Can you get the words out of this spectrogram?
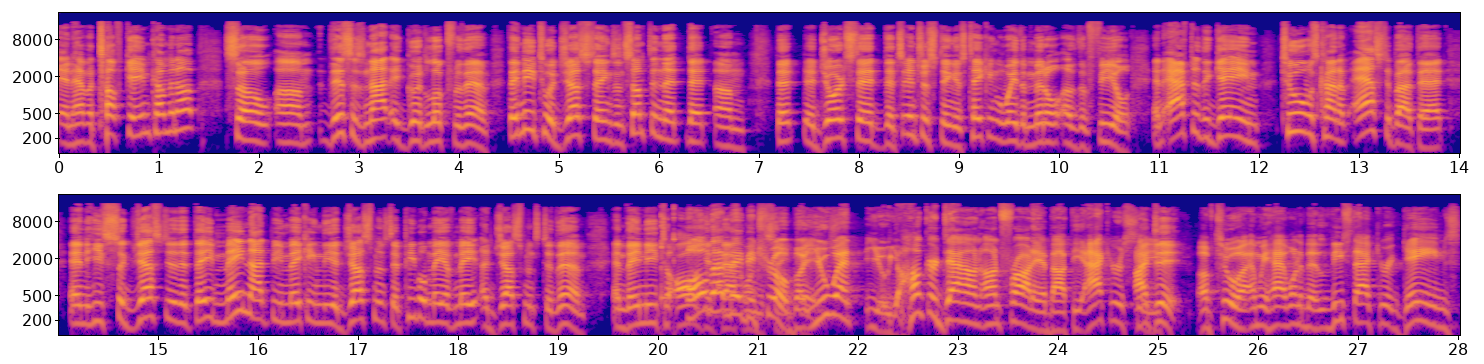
and have a tough game coming up. So um, this is not a good look for them. They need to adjust things. And something that that, um, that that George said that's interesting is taking away the middle of the field. And after the game, Tua was kind of asked about that, and he suggested that they may not be making the adjustments that people may have made adjustments to them, and they need to all. All that may be true, but page. you went you, you hunkered down on Friday about the accuracy I did. Of Tua, and we had one of the least accurate games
